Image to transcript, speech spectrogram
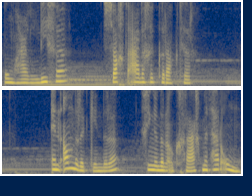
om haar lieve, zachtaardige karakter. En andere kinderen gingen dan ook graag met haar om.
